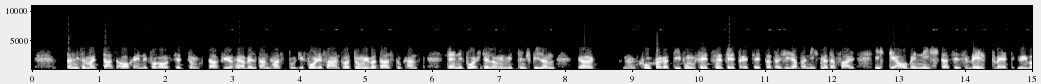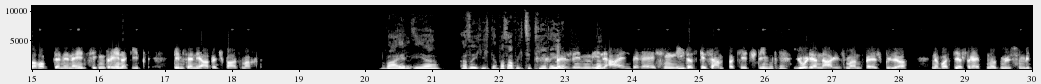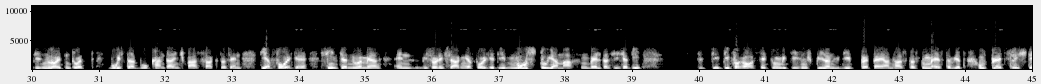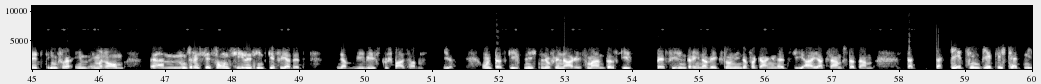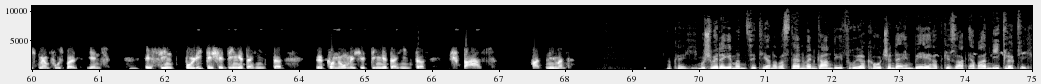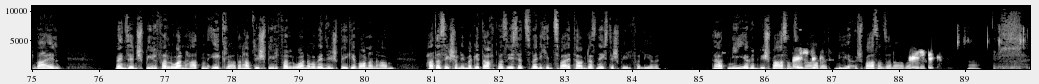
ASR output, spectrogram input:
dann ist einmal das auch eine Voraussetzung dafür, ja, weil dann hast du die volle Verantwortung über das, du kannst deine Vorstellungen mit den Spielern äh, kooperativ umsetzen etc. etc. Das ist aber nicht mehr der Fall. Ich glaube nicht, dass es weltweit überhaupt einen einzigen Trainer gibt, dem seine Arbeit Spaß macht. Weil er Also ich, ich pass auf, ich zitiere hier. Weil in, in ja. allen Bereichen nie das Gesamtpaket stimmt. Okay. Julian Nagelsmann Beispiel, ja. Na, was der streiten hat müssen mit diesen Leuten dort. Wo ist da, wo kann da ein Spaßfaktor sein? Die Erfolge sind ja nur mehr ein, wie soll ich sagen, Erfolge, die musst du ja machen, weil das ist ja die, die, die Voraussetzung mit diesen Spielern, wie die bei Bayern hast, dass du Meister wird. Und plötzlich steht im, im, im Raum, ähm, unsere Saisonziele sind gefährdet. Ja, wie willst du Spaß haben hier? Und das gilt nicht nur für Nagelsmann, das gilt bei vielen Trainerwechseln in der Vergangenheit, wie Ajax Amsterdam. Da, da geht es in Wirklichkeit nicht mehr um Fußball, Jens. Hm. Es sind politische Dinge dahinter, ökonomische Dinge dahinter. Spaß hat niemand. Okay, ich muss schon wieder jemanden zitieren, aber Stan Van Gundy, früher Coach in der NBA, hat gesagt, er war nie glücklich, weil wenn sie ein Spiel verloren hatten, eh klar, dann haben sie das Spiel verloren, aber wenn sie ein Spiel gewonnen haben, hat er sich schon immer gedacht, was ist jetzt, wenn ich in zwei Tagen das nächste Spiel verliere? Der hat nie irgendwie Spaß an Richtig. seiner Arbeit, nie Spaß an seiner Arbeit. Richtig. Ja.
